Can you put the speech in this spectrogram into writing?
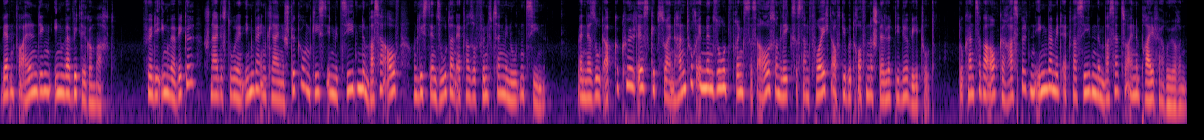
werden vor allen Dingen Ingwerwickel gemacht. Für die Ingwerwickel schneidest du den Ingwer in kleine Stücke und gießt ihn mit siedendem Wasser auf und ließt den Sud dann etwa so 15 Minuten ziehen. Wenn der Sud abgekühlt ist, gibst du ein Handtuch in den Sud, bringst es aus und legst es dann feucht auf die betroffene Stelle, die dir wehtut. Du kannst aber auch geraspelten Ingwer mit etwas siedendem Wasser zu einem Brei verrühren.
